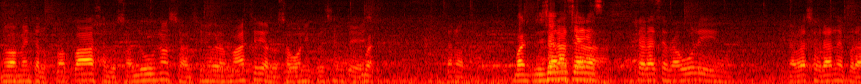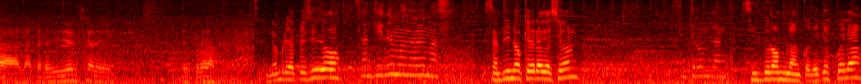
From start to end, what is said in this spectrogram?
nuevamente a los papás, a los alumnos, al señor Gran Master y a los abonos presentes esta noche. Bueno, muchas, gracias, Muchas gracias Raúl y un abrazo grande para la televidencia del programa. ¿Nombre y apellido? Santino Manuel Mazo. ¿Santino qué graduación? Cinturón blanco. Cinturón blanco. ¿De qué escuela?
